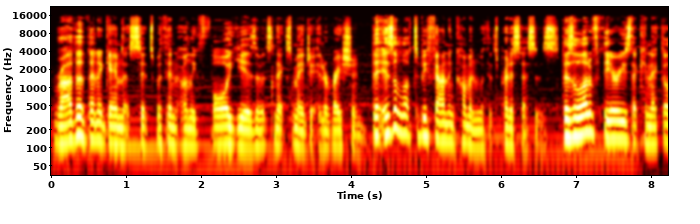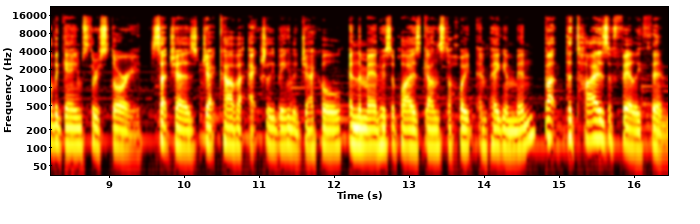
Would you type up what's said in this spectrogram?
rather than a game that sits within only four years of its next major iteration, there is a lot to be found in common with its predecessors. There's a lot of theories that connect all the games through story, such as Jack Carver actually being the Jackal and the man who supplies guns to Hoyt and Pagan Min, but the ties are fairly thin.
